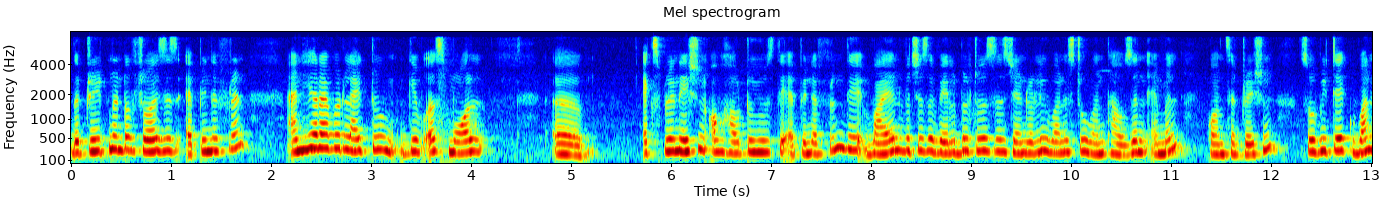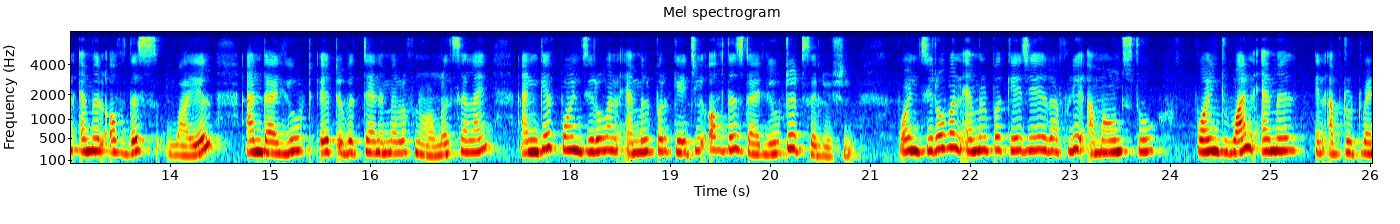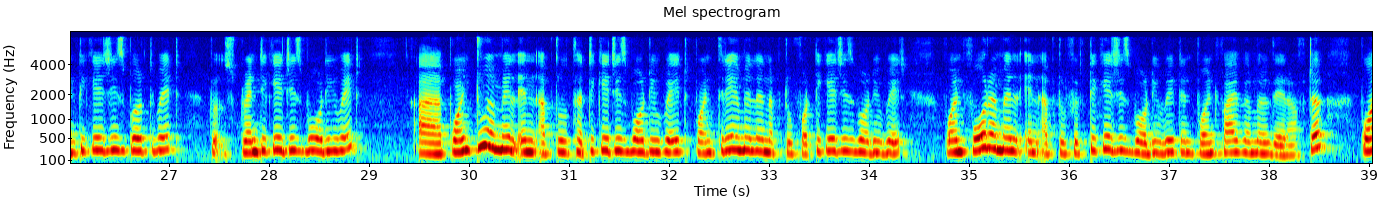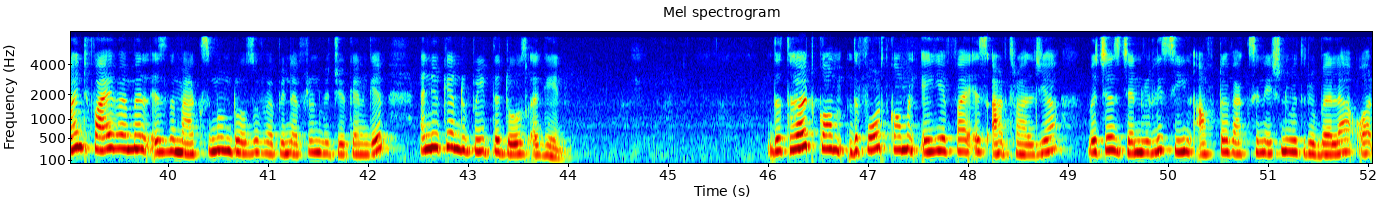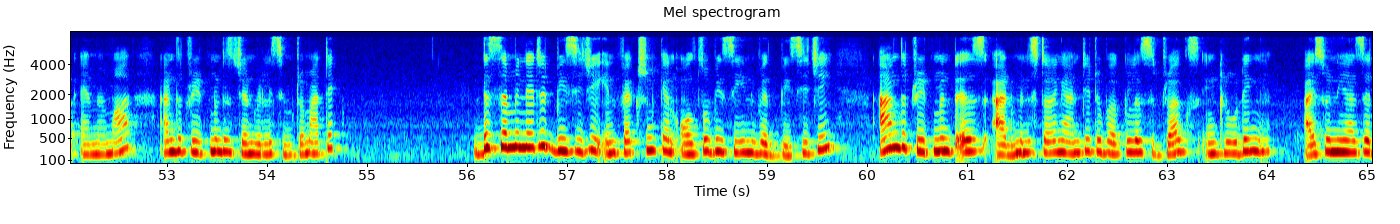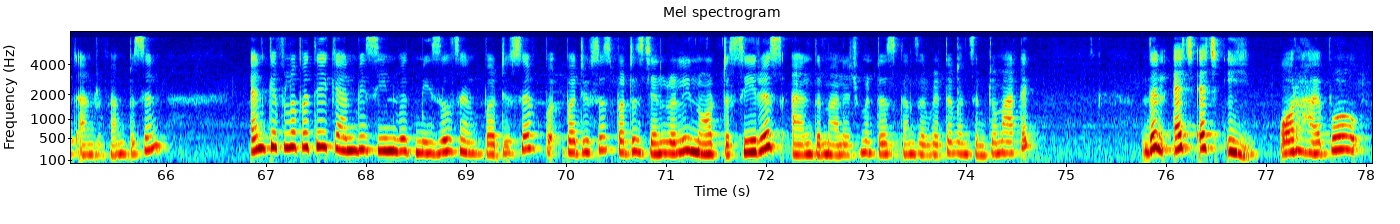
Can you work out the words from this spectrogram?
The treatment of choice is epinephrine and here I would like to give a small uh, explanation of how to use the epinephrine. The vial which is available to us is generally 1 is to 1000 ml concentration. So we take 1 ml of this vial and dilute it with 10 ml of normal saline and give 0.01 ml per kg of this diluted solution. 0.01 ml per kg roughly amounts to 0.1 ml in up to 20 kgs birth weight, 20 kgs body weight, uh, 0.2 ml in up to 30 kgs body weight, 0.3 ml in up to 40 kgs body weight, 0.4 ml in up to 50 kgs body weight and 0.5 ml thereafter. 0.5 ml is the maximum dose of epinephrine which you can give and you can repeat the dose again. The third the fourth common AEFI is arthralgia which is generally seen after vaccination with rubella or MMR and the treatment is generally symptomatic. Disseminated BCG infection can also be seen with BCG and the treatment is administering anti-tuberculous drugs including isoniazid and rifampicin. Encephalopathy can be seen with measles and pertussis but is generally not serious and the management is conservative and symptomatic. Then HHE or hypotonic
